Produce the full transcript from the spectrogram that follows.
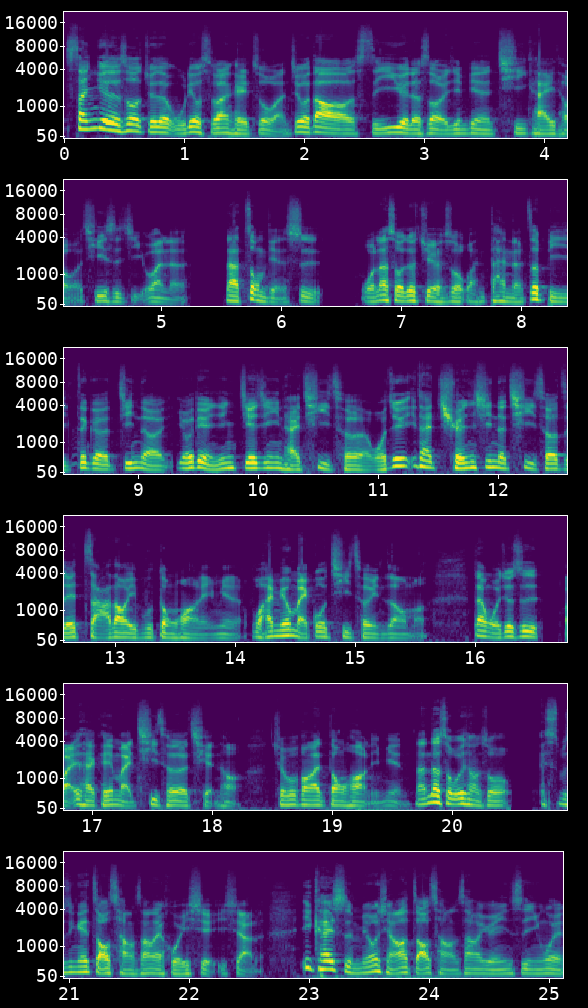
三月的时候觉得五六十万可以做完，结果到十一月的时候已经变成七开头，七十几万了。那重点是我那时候就觉得说完蛋了，这比这个金额有点已经接近一台汽车了。我就一台全新的汽车直接砸到一部动画里面了。我还没有买过汽车，你知道吗？但我就是把一台可以买汽车的钱哈，全部放在动画里面。那那时候我就想说，是不是应该找厂商来回血一下了？一开始没有想要找厂商的原因，是因为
